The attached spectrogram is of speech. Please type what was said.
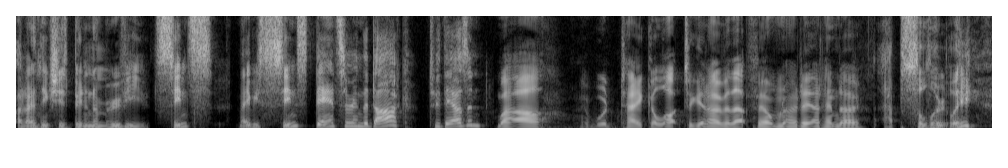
I don't think she's been in a movie since maybe since Dancer in the Dark 2000. Well, it would take a lot to get over that film, no doubt, Hendo. Absolutely.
